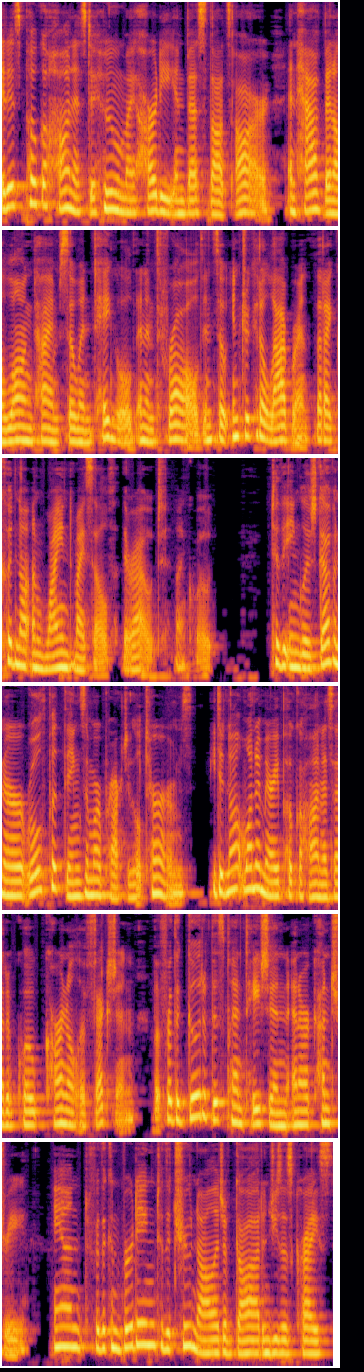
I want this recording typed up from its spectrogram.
it is Pocahontas to whom my hearty and best thoughts are, and have been a long time so entangled and enthralled in so intricate a labyrinth that I could not unwind myself thereout. Unquote. To the English governor, Rolfe put things in more practical terms. He did not want to marry Pocahontas out of, quote, carnal affection, but for the good of this plantation and our country, and for the converting to the true knowledge of God and Jesus Christ,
